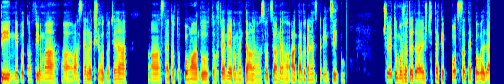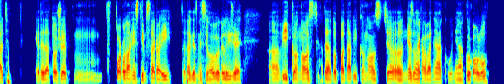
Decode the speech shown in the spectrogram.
tým je potom firma vlastne lepšie hodnotená z takéhoto pohľadu tohto environmentálneho, sociálneho a governance princípu. Čo je tu možno teda ešte také podstatné povedať, je teda to, že mm, v porovnaní s tým SRI, teda kde sme si hovorili, že výkonnosť, teda dopad na výkonnosť e, nezohráva nejakú, nejakú rolu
